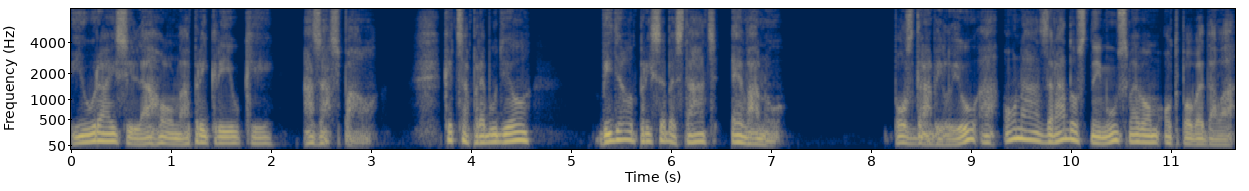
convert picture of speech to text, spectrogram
Juraj si ľahol na prikrývky a zaspal. Keď sa prebudil, videl pri sebe stáť Evanu – Pozdravil ju a ona s radostným úsmevom odpovedala.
